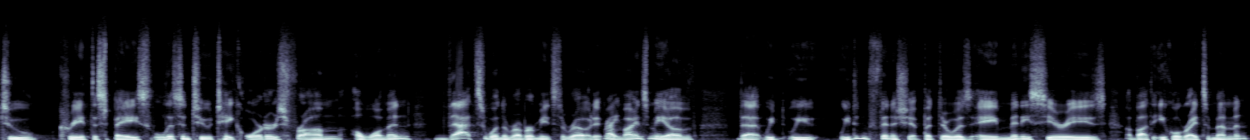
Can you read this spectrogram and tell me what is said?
to create the space, listen to, take orders from a woman, that's when the rubber meets the road. It Right. reminds me of that we we we didn't finish it, but there was a mini series about the Equal Rights Amendment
